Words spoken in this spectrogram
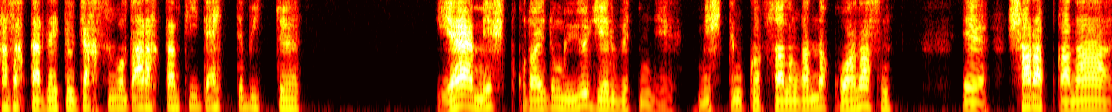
Қазақтарды әйтеуір жақсы болды арақтан тиді әйтті бүйтті. Иә мешіт құдайдың үйі жер бетіндегі мешіттің көп салынғанына қуанасың. Е шарапхана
